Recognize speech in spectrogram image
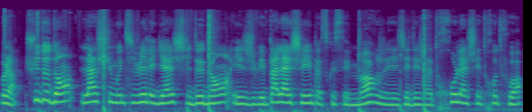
voilà, je suis dedans, là je suis motivée les gars, je suis dedans et je vais pas lâcher parce que c'est mort, j'ai déjà trop lâché trop de fois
